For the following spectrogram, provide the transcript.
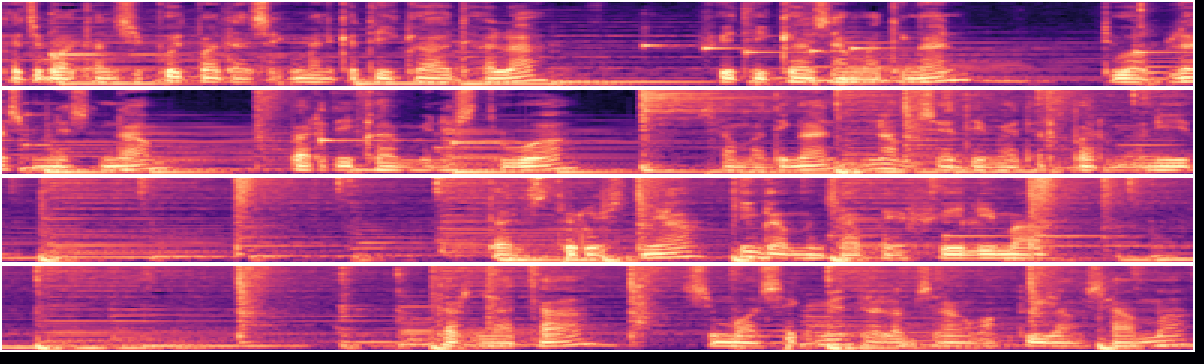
Kecepatan siput pada segmen ketiga adalah V3 sama dengan 12 minus 6 per 3 minus 2 sama dengan 6 cm per menit dan seterusnya hingga mencapai V5. Ternyata, semua segmen dalam selang waktu yang sama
